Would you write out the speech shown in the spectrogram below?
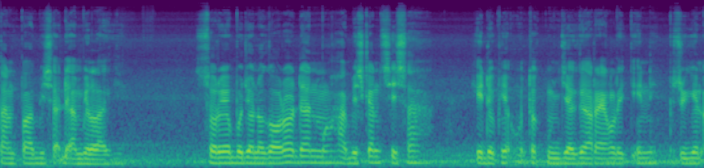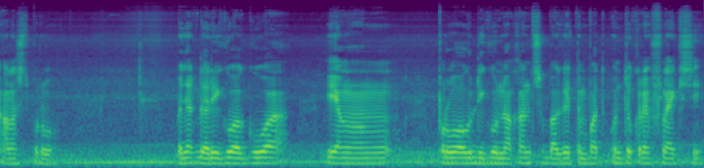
tanpa bisa diambil lagi. Suryo Bojonegoro dan menghabiskan sisa hidupnya untuk menjaga relik ini pesugihan alas Purwo. Banyak dari gua-gua yang Purwo digunakan sebagai tempat untuk refleksi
